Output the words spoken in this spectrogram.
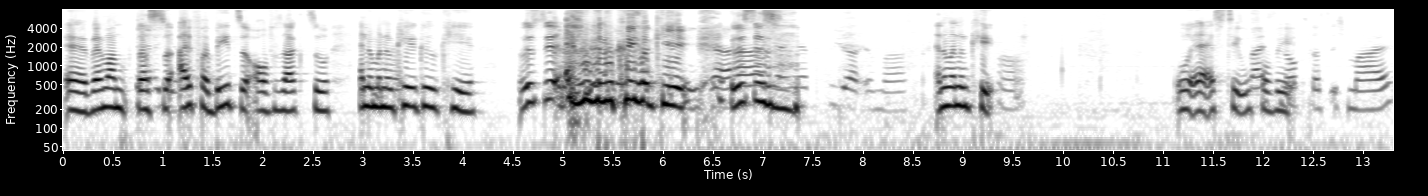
äh, wenn man das. Alphabet so aufsagt, so Element okay, okay, okay. Wisst ihr? Element okay, okay. Ja, Wisst ihr? so? ja, ja, früher immer. Element okay. Ja. O R S T U Ich weiß V W. noch, dass ich mal,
